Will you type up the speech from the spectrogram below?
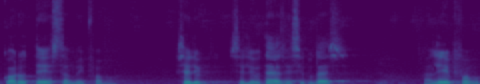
Agora o 10 também, por favor. Você leu, você leu o 10, versículo 10? Ah, leia, por favor.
